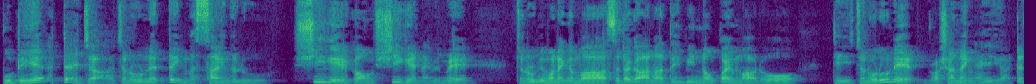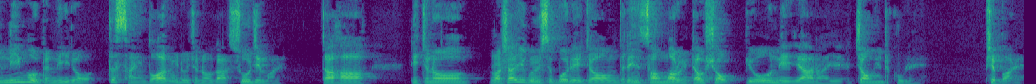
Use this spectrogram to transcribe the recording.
ပူတင်ရဲ့အတက်အကျကျွန်တော်တို့နဲ့တိတ်မဆိုင်သလိုရှိခဲ့ကောင်းရှိခဲ့နိုင်ပေမဲ့ ကျွန်တော်တို့မြန်မာနိုင်ငံမှာစစ်တပ်ကအာဏာသိမ်းပြီးနောက်ပိုင်းမှာတော့ဒီကျွန်တော်တို့နဲ့ရုရှားနိုင်ငံရေးကတနည်းမဟုတ်တနည်းတော့သက်ဆိုင်သွားပြီလို့ကျွန်တော်ကဆိုချင်ပါတယ်ဒါဟာဒီကျွန်တော်ရုရှားယူကရိန်းစစ်ပွဲတွေအကြောင်းသတင်းဆောင်မတွေတောက်လျှောက်ပြောနေရတာရဲ့အကြောင်းရင်းတစ်ခုလည်းဖြစ်ပါတယ်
